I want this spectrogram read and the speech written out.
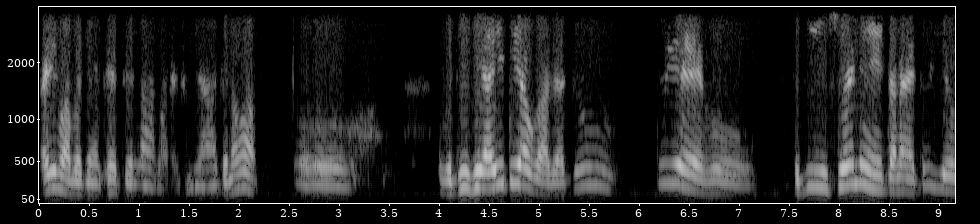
အဲ့ဒီမှာပဲကျွန်တော်ထည့်သွင်းလာပါတယ်ခင်ဗျာကျွန်တော်ကဟိုဟိုဒီဆရာကြီးတယောက်ကဗျာ သူသူ့ရဲ့ဟိုဒီဆွေးနေတနိုင်သူ့ယုံ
